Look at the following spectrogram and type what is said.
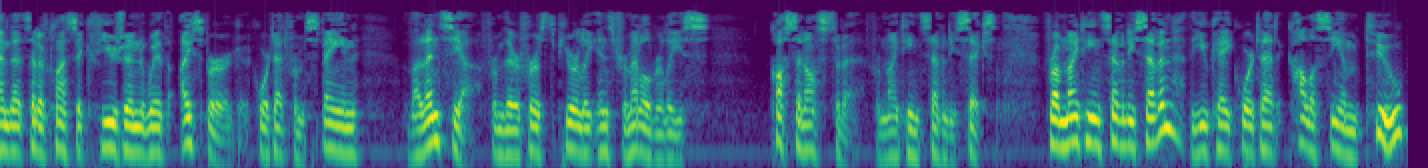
And that set of classic fusion with Iceberg, a quartet from Spain, Valencia, from their first purely instrumental release, Cosa Nostra, from 1976. From 1977, the UK quartet Colosseum 2,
